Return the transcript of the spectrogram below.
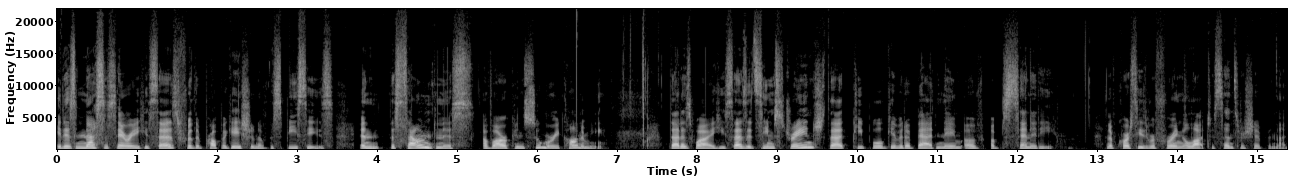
It is necessary, he says, for the propagation of the species and the soundness of our consumer economy. That is why he says it seems strange that people give it a bad name of obscenity. And of course, he's referring a lot to censorship And that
